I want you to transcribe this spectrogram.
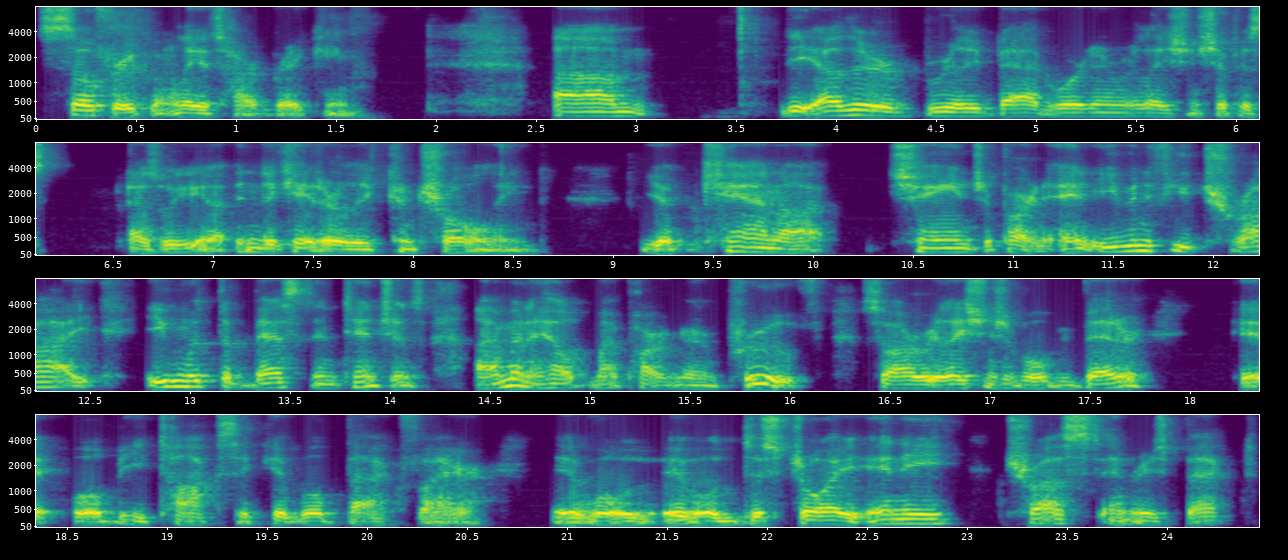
so frequently; it's heartbreaking. Um, the other really bad word in a relationship is, as we indicated earlier, controlling. You cannot change a partner. And even if you try, even with the best intentions, I'm going to help my partner improve. So our relationship will be better. It will be toxic. It will backfire. It will, it will destroy any trust and respect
